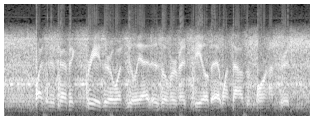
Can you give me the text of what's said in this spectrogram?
Washington traffic 3801 Juliet is over midfield at 1,400.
